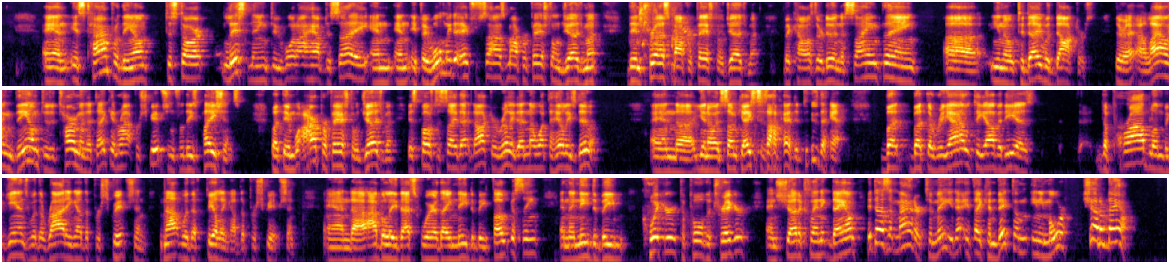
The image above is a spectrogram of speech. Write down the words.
And it's time for them to start listening to what I have to say. And, and if they want me to exercise my professional judgment, then trust my professional judgment because they're doing the same thing, uh, you know, today with doctors. They're allowing them to determine that they can write prescriptions for these patients. But then our professional judgment is supposed to say that doctor really doesn't know what the hell he's doing. And, uh, you know, in some cases I've had to do that. But, but the reality of it is the problem begins with the writing of the prescription, not with the filling of the prescription. And uh, I believe that's where they need to be focusing and they need to be quicker to pull the trigger and shut a clinic down. It doesn't matter to me if they convict them anymore, shut them down.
